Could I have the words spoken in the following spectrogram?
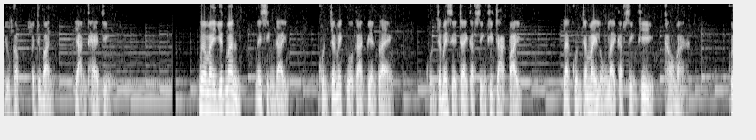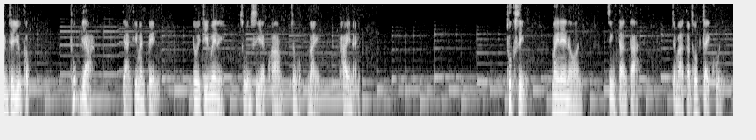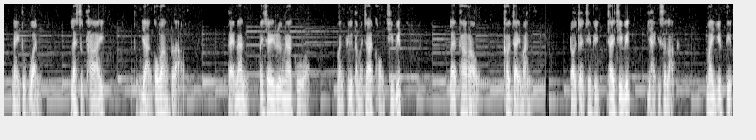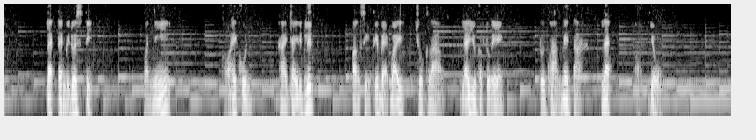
อยู่กับปัจจุบันอย่างแท้จริง เมื่อไม่ยึดมั่นในสิ่งใด คุณจะไม่กลัวการเปลี่ยนแปลง คุณจะไม่เสียใจกับสิ่งที่จากไป และคุณจะไม่หลงไหลกับสิ่งที่เข้ามา คุณจะอยู่กับทุกอย่างอย่างที่มันเป็น โดยที่ไม่สูญเสียความสงบในภายใน ทุกสิ่งไม่แน่นอนสิ่งต่างๆ จะมากระทบใจคุณในทุกวัน และสุดท้ายทุกอย่างก็ว่างเปล่า แต่นั่นไม่ใช่เรื่องน่ากลัว มันคือธรรมชาติของชีวิต และถ้าเราเข้าใจมัน เราจะใช้ชีวิตอย่างอิสระ ไม่ยึดติด และเต็มไปด้วยสติ วันนี้ อให้คุณหายใจลึกๆ ฟังสิ่งที่แบกไว้ชั่วคราว แล้วอยู่กับตัวเอง ด้วยความเมตตาและอ่อนโยน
